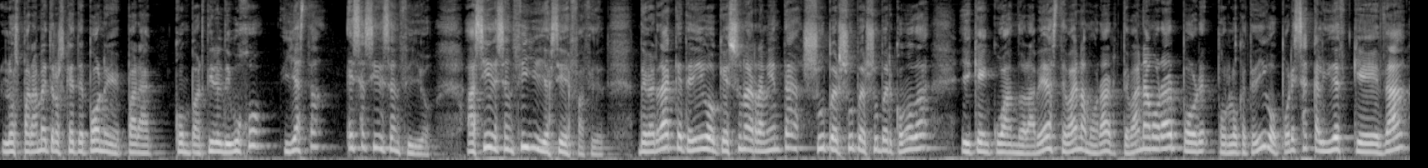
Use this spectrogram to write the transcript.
los parámetros que te pone para compartir el dibujo y ya está. Es así de sencillo, así de sencillo y así de fácil. De verdad que te digo que es una herramienta súper, súper, súper cómoda y que cuando la veas te va a enamorar. Te va a enamorar por, lo que te digo, por esa calidez que da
